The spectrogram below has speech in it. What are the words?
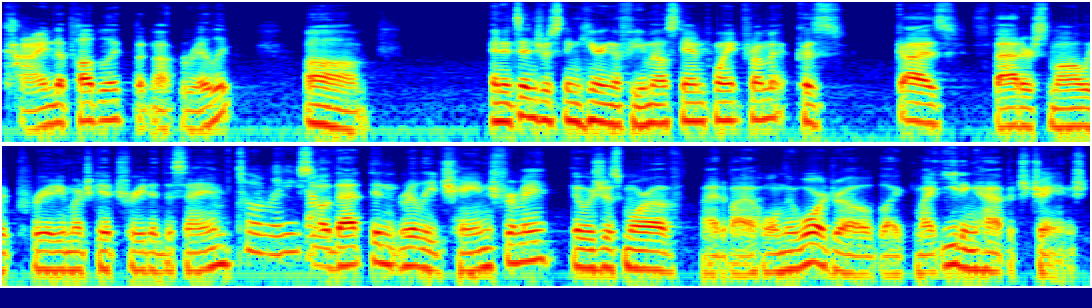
kind of public, but not really. Um, and it's interesting hearing a female standpoint from it, because guys, fat or small, we pretty much get treated the same. totally So that didn't really change for me. It was just more of I had to buy a whole new wardrobe. Like my eating habits changed.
